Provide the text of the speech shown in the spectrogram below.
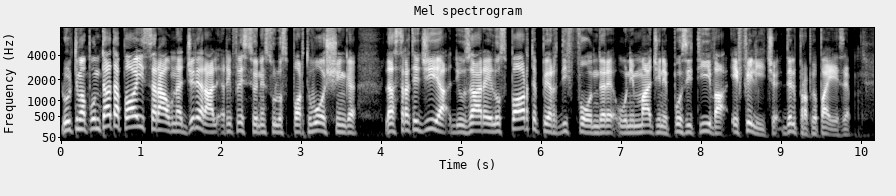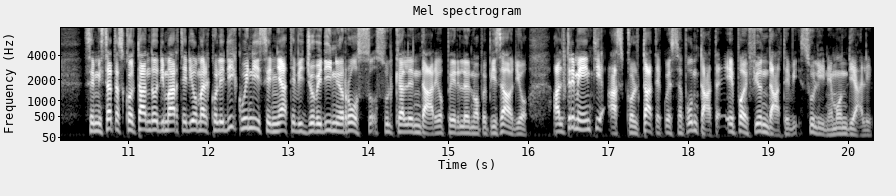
L'ultima puntata poi sarà una generale riflessione sullo sport washing, la strategia di usare lo sport per diffondere un'immagine positiva e felice del proprio paese. Se mi state ascoltando di martedì o mercoledì, quindi segnatevi giovedì in rosso sul calendario per il nuovo episodio, altrimenti ascoltate questa puntata e poi fiondatevi su linee mondiali.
